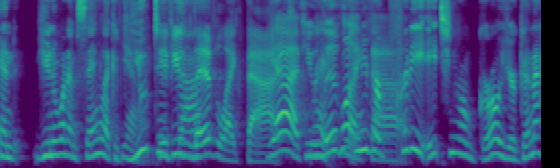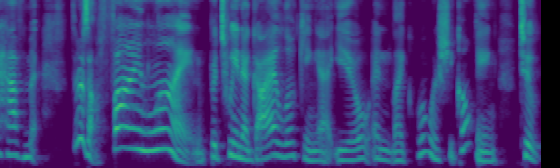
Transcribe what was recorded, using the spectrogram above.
And you know what I'm saying? Like if Yeah. you did if you that- live like that. yeah, if you Right. live well, like and if you're a pretty 18 year old girl, you're gonna have. me- There's a fine line between a guy looking at you and like, oh, where's she going? To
